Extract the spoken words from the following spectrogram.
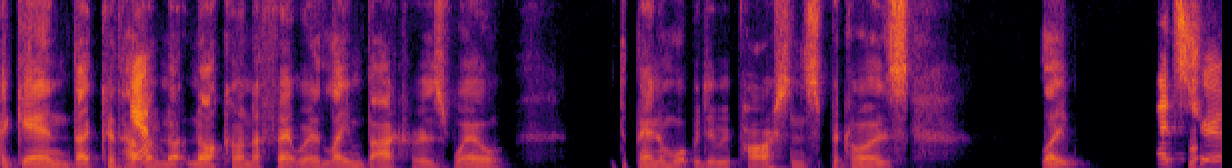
Again, that could have yeah. a knock on effect with a linebacker as well, depending on what we do with Parsons, because like that's true.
